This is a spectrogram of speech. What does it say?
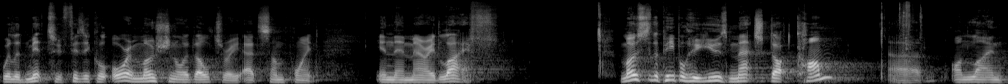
will admit to physical or emotional adultery at some point in their married life. Most of the people who use Match.com, uh, online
